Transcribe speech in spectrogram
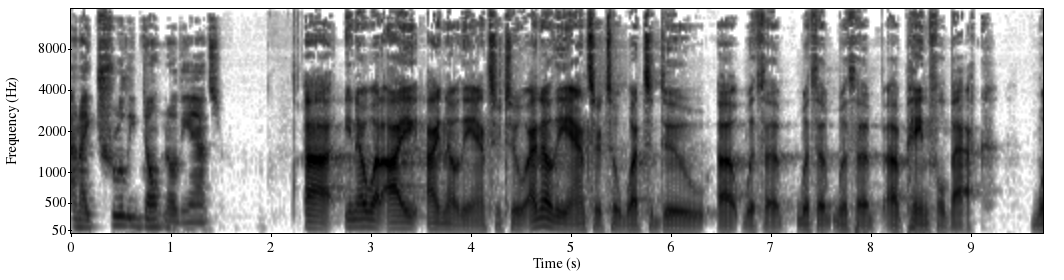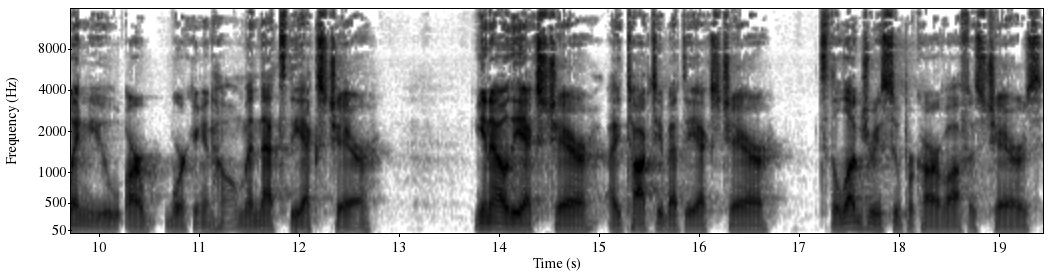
and I truly don't know the answer. Uh, you know what I, I know the answer to. I know the answer to what to do uh, with a with a with a, a painful back when you are working at home, and that's the X chair. You know, the X chair. I talked to you about the X chair. It's the luxury supercar of office chairs,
